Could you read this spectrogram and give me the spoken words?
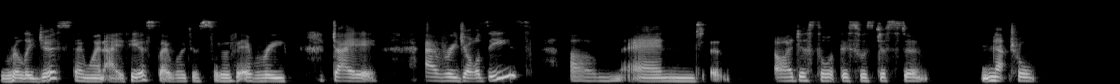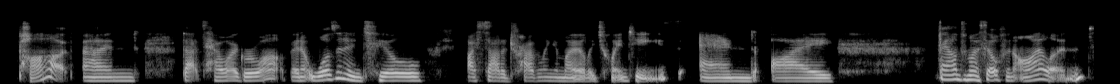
religious, they weren't atheists, they were just sort of everyday average Aussies. Um, and I just thought this was just a natural part. And that's how I grew up. And it wasn't until I started traveling in my early 20s and I found myself in Ireland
